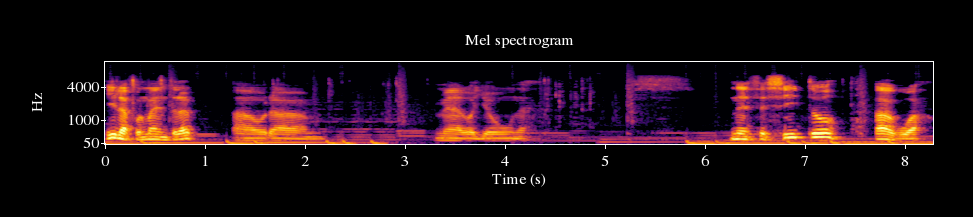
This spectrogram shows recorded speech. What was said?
Y la forma de entrar, ahora me hago yo una. Necesito agua.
